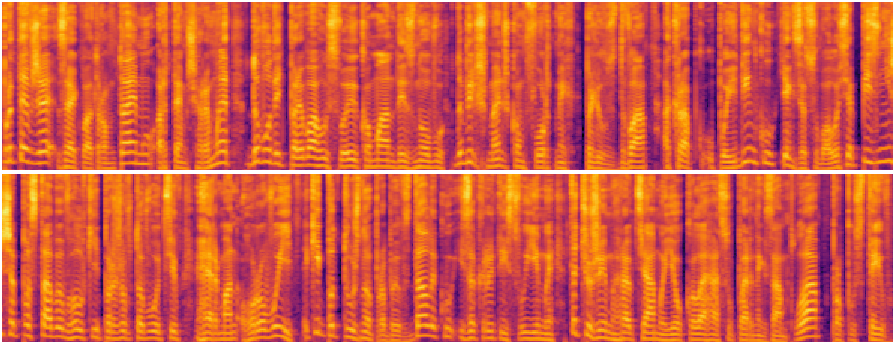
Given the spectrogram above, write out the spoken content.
Проте вже за екватором тайму Артем Шеремет доводить перевагу своєї команди знову до більш-менш комфортних плюс два. А крапку у поєдинку, як з'ясувалося, пізніше поставив голкіпер жовтоводців Герман Горовий, який потужно пробив здалеку і закритий своїми та чужими гравцями його колега-суперник з амплуа пропустив.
